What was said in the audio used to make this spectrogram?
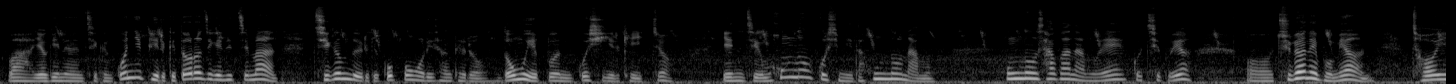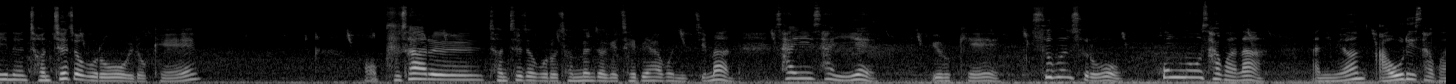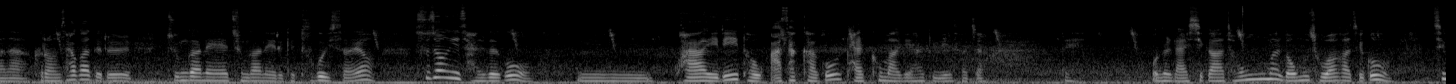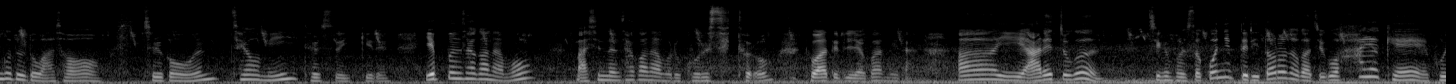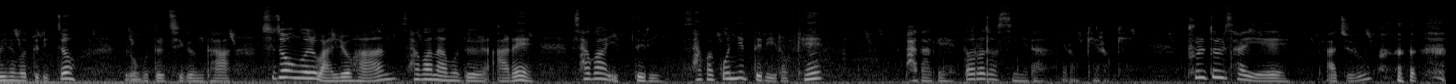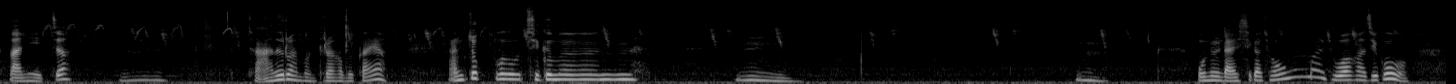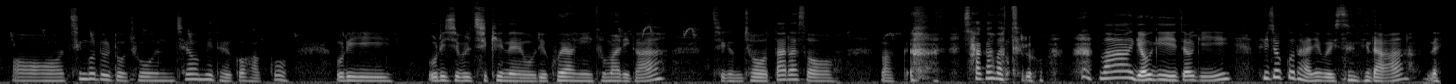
와 여기는 지금 꽃잎이 이렇게 떨어지긴 했지만 지금도 이렇게 꽃봉오리 상태로 너무 예쁜 꽃이 이렇게 있죠. 얘는 지금 홍로꽃입니다. 홍로나무, 홍로 사과나무의 꽃이고요. 어, 주변에 보면 저희는 전체적으로 이렇게 어, 부사를 전체적으로 전면적에 재배하고는 있지만 사이사이에 이렇게 수분수로 홍로 사과나 아니면 아오리 사과나 그런 사과들을 중간에 중간에 이렇게 두고 있어요. 수정이 잘 되고 음, 과일이 더욱 아삭하고 달콤하게 하기 위해서죠. 네. 오늘 날씨가 정말 너무 좋아가지고 친구들도 와서 즐거운 체험이 될 수 있기를 예쁜 사과나무 맛있는 사과나무를 고를 수 있도록 도와드리려고 합니다. 아, 이 아래쪽은 지금 벌써 꽃잎들이 떨어져가지고 하얗게 보이는 것들 있죠? 이런 것들 지금 다 수정을 완료한 사과나무들 아래 사과 잎들이, 사과 꽃잎들이 이렇게 바닥에 떨어졌습니다. 이렇게, 이렇게. 풀들 사이에 아주 많이 있죠? 음, 저 안으로 한번 들어가 볼까요? 안쪽부 지금은 음, 음, 오늘 날씨가 정말 좋아가지고 어, 친구들도 좋은 체험이 될 것 같고 우리 우리 집을 지키는 우리 고양이 두 마리가 지금 저 따라서 막 사과밭으로 막 여기저기 휘젓고 다니고 있습니다. 네.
